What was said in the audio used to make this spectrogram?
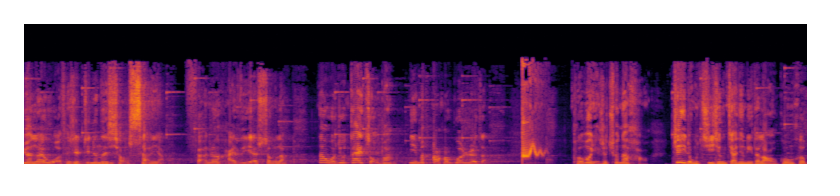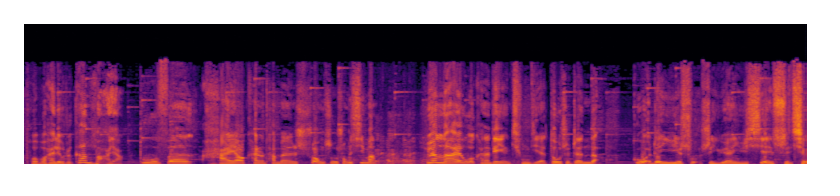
原来我才是真正的小三呀！反正孩子也生了，那我就带走吧，你们好好过日子。婆婆也是劝她好，这种畸形家庭里的老公和婆婆还留着干嘛呀？不分还要看着他们双宿双栖吗？原来我看的电影情节都是真的，果真艺术是源于现实且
